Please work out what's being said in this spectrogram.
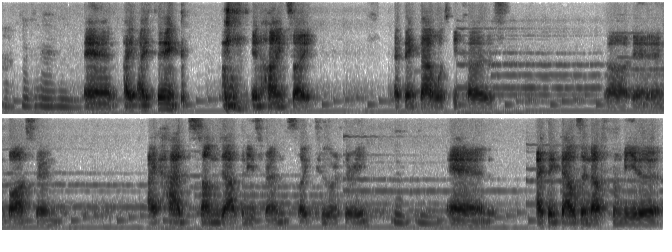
Mm-hmm. And I, I think, in hindsight, I think that was because uh, in, in Boston, I had some Japanese friends, like two or 3 mm-hmm. and I think that was enough for me to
